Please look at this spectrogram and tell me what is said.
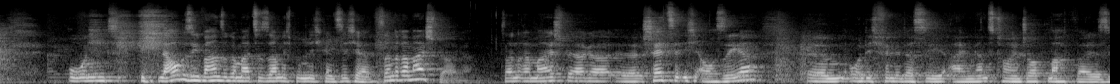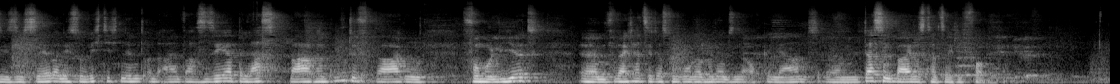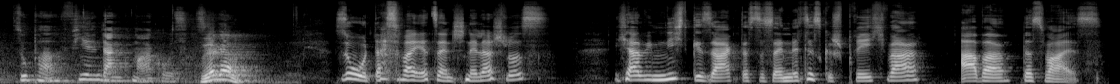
Und ich glaube, sie waren sogar mal zusammen, ich bin nicht ganz sicher, Sandra Maischberger. Sandra Maischberger äh, schätze ich auch sehr. Ähm, und ich finde, dass sie einen ganz tollen Job macht, weil sie sich selber nicht so wichtig nimmt und einfach sehr belastbare, gute Fragen formuliert. Ähm, vielleicht hat sie das von Roger Williamson auch gelernt. Ähm, das sind beides tatsächlich Vorbilder. Super, vielen Dank, Markus. Sehr gerne. So, das war jetzt ein schneller Schluss. Ich habe ihm nicht gesagt, dass das ein nettes Gespräch war, aber das war es.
